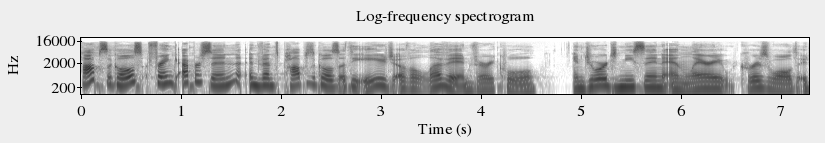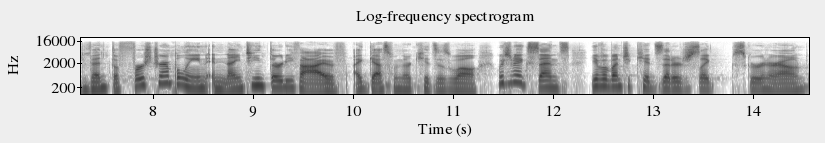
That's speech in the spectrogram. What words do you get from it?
Popsicles. Frank Epperson invents popsicles at the age of 11. Very cool. And George Nissen and Larry Griswold invent the first trampoline in 1935, I guess, when they're kids as well, which makes sense. You have a bunch of kids that are just like screwing around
